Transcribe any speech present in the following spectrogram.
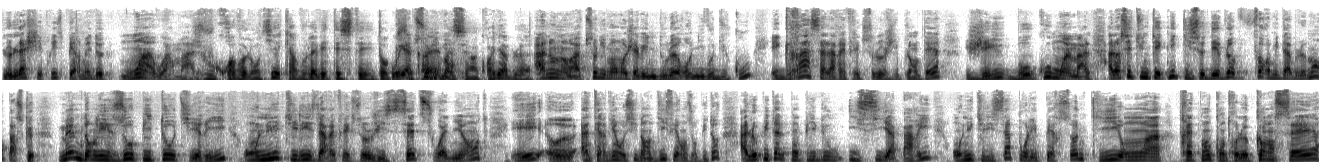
le lâcher prise permet de moins avoir mal. Je vous crois volontiers car vous l'avez testé, donc oui, c'est quand même assez incroyable. Ah non non, absolument. Moi j'avais une douleur au niveau du cou, et grâce à la réflexologie plantaire, j'ai eu beaucoup moins mal. Alors c'est une technique qui se développe formidablement parce que même dans les hôpitaux, Thierry, on utilise la réflexologie cette soignante et euh, intervient aussi dans différents hôpitaux. À l'hôpital Pompidou, ici à Paris, on utilise ça pour les personnes qui ont un traitement contre le cancer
